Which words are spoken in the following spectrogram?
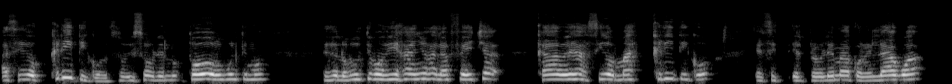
ha sido crítico, sobre, todos los últimos, desde los últimos 10 años a la fecha, cada vez ha sido más crítico el, problema con el agua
